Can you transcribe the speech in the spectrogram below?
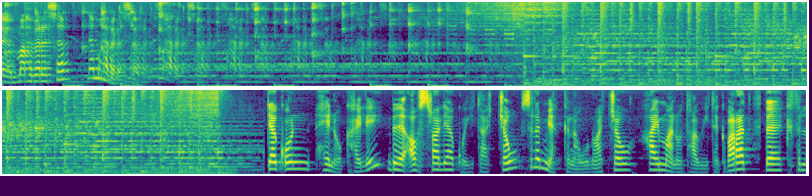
ከማህበረሰብ ለማህበረሰብ ዲያቆን ሄኖክ ኃይሌ በአውስትራሊያ ቆይታቸው ስለሚያከናውኗቸው ሃይማኖታዊ ተግባራት በክፍለ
